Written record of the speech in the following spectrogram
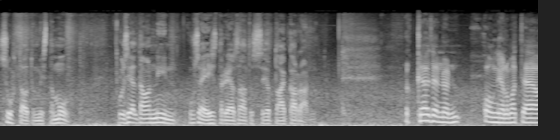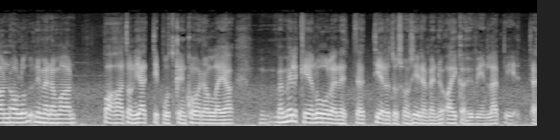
suhtautumista muuttaa? Kun sieltä on niin usein historian saatossa jotain karannut. No, käytännön ongelma tämä on ollut nimenomaan pahaton jättiputken kohdalla ja mä melkein luulen, että tiedotus on siinä mennyt aika hyvin läpi, että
